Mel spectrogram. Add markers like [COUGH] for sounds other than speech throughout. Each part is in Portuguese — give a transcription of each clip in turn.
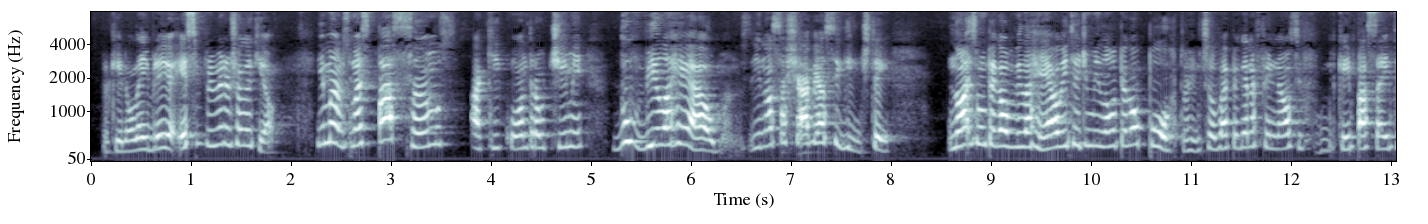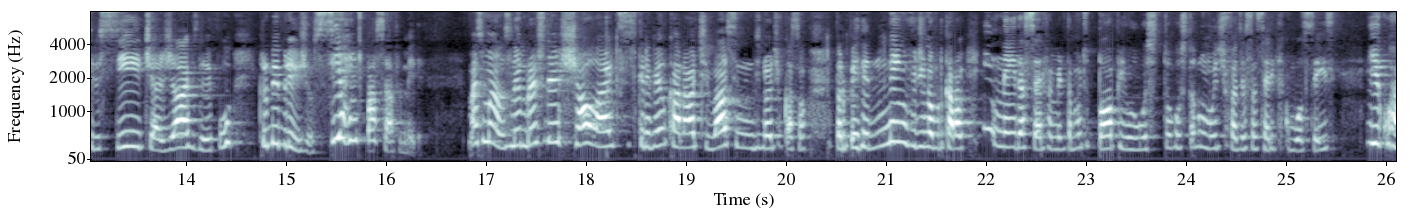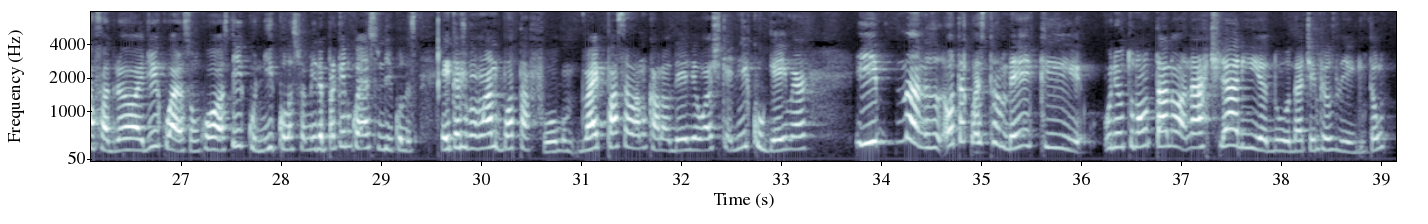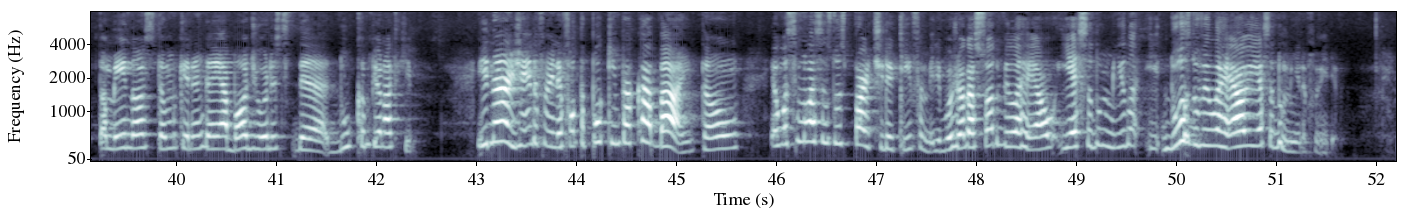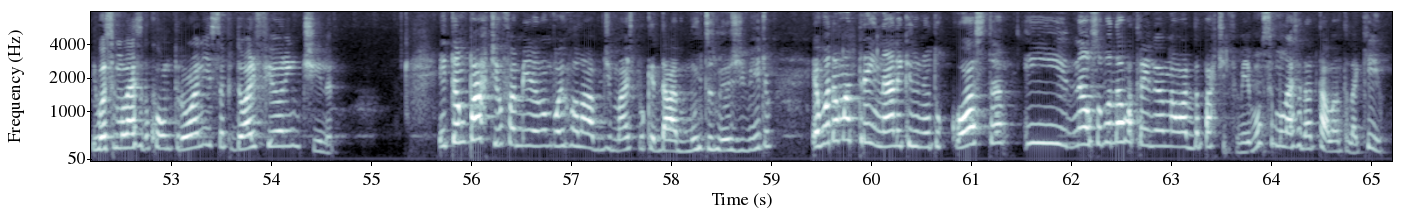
Pra quem não lembrei, esse primeiro jogo aqui, ó. E, manos, nós passamos aqui contra o time do Vila Real, manos. E nossa chave é a seguinte, tem nós vamos pegar o Vila Real, Inter de Milão vai pegar o Porto. A gente só vai pegar na final se quem passar entre City, Ajax, Liverpool, Clube Bridge. Se a gente passar, família. Mas, mano, lembrando de deixar o like, se inscrever no canal, ativar o sininho de notificação para não perder nenhum vídeo novo do canal e nem da série, família. Tá muito top. Eu estou gostando muito de fazer essa série aqui com vocês. E com o Rafa Droid, e com o Alisson Costa, e com o Nicolas, família. Pra quem não conhece o Nicolas, ele tá jogando lá no Botafogo. Vai, passa lá no canal dele, eu acho que é Nico Gamer. E, mano, outra coisa também é que o Newton não tá na artilharia do, da Champions League. Então, também nós estamos querendo ganhar a bola de ouro do campeonato aqui. E na agenda, família, falta pouquinho para acabar. Então, eu vou simular essas duas partidas aqui, família. Vou jogar só do Vila Real e essa do Milan. E, duas do Vila Real e essa do Milan, família. E vou simular essa do Controne, Sampdoria e Fiorentina. Então, partiu, família. Eu não vou enrolar demais porque dá muitos meses de vídeo. Eu vou dar uma treinada aqui no Nilton Costa e... Não, só vou dar uma treinada na hora da partida, família. Vamos simular essa da Atalanta aqui.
